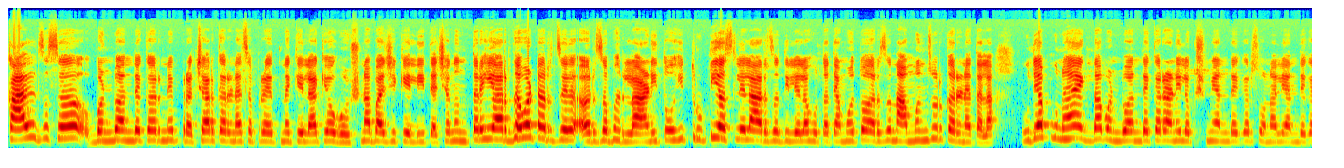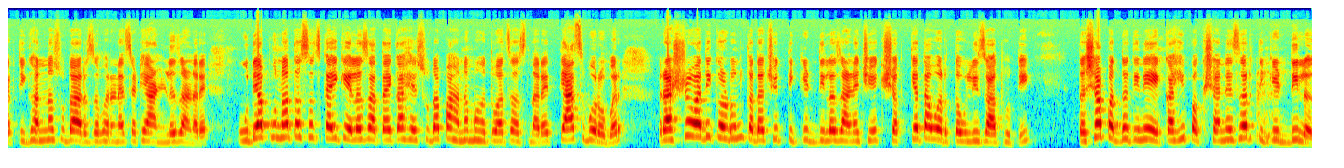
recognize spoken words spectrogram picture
काल जसं बंडू आंदेकरने प्रचार करण्याचा प्रयत्न केला किंवा घोषणाबाजी केली त्याच्यानंतरही अर्धवट अर्ज अर्ज भरला आणि तोही त्रुटी असलेला अर्ज दिलेला होता त्यामुळे तो अर्ज नामंजूर करण्यात आला. उद्या पुन्हा एकदा बंडू आंदेकर आणि लक्ष्मी आंदेकर सोनाली आंदेकर तिघांना सुद्धा अर्ज भरण्यासाठी आणलं जाणार आहे. उद्या पुन्हा तसंच काही केलं जात आहे का हे सुद्धा पाहणं महत्वाचं असणार आहे. त्याचबरोबर राष्ट्रवादीकडून कदाचित तिकीट दिलं जाण्याची एक शक्यता वर्तवली जात होती. तशा पद्धतीने एकाही पक्षाने जर तिकीट दिलं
